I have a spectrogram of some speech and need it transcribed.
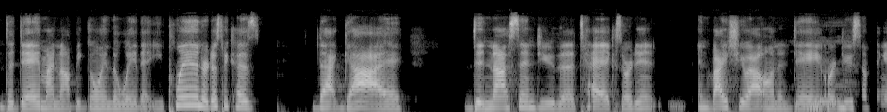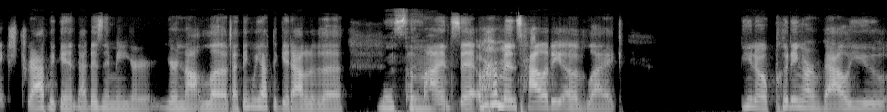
the day might not be going the way that you planned, or just because that guy did not send you the text or didn't invite you out on a date mm. or do something extravagant, that doesn't mean you're you're not loved. I think we have to get out of the, the mindset or mentality of like, you know, putting our value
